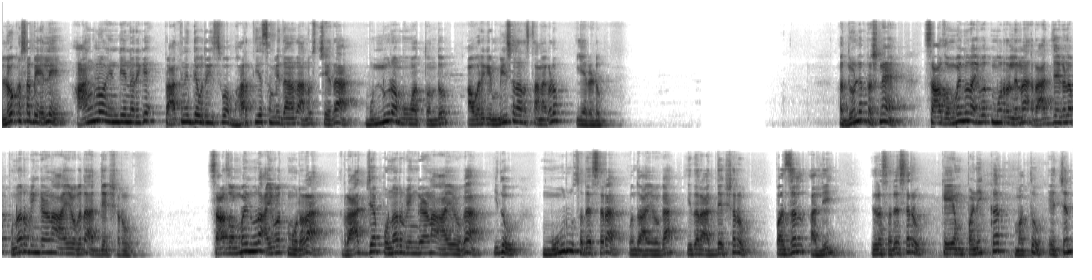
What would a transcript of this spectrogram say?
ಲೋಕಸಭೆಯಲ್ಲಿ ಆಂಗ್ಲೋ ಇಂಡಿಯನ್ನರಿಗೆ ಪ್ರಾತಿನಿಧ್ಯ ಒದಗಿಸುವ ಭಾರತೀಯ ಸಂವಿಧಾನದ ಅನುಚ್ಛೇದ ಮುನ್ನೂರ ಮೂವತ್ತೊಂದು, ಅವರಿಗೆ ಮೀಸಲಾದ ಸ್ಥಾನಗಳು ಎರಡು. ಹದಿನೇಳನೇ ಪ್ರಶ್ನೆ ಸಾವಿರದ ಒಂಬೈನೂರ ಐವತ್ಮೂರರಲ್ಲಿನ ರಾಜ್ಯಗಳ ಪುನರ್ವಿಂಗಡಣಾ ಆಯೋಗದ ಅಧ್ಯಕ್ಷರು. ಸಾವಿರದ ಒಂಬೈನೂರ ಐವತ್ತ್ಮೂರರ ರಾಜ್ಯ ಪುನರ್ವಿಂಗಡಣಾ ಆಯೋಗ ಇದು ಮೂರು ಸದಸ್ಯರ ಒಂದು ಆಯೋಗ. ಇದರ ಅಧ್ಯಕ್ಷರು ಫಜಲ್ ಅಲಿ, ಇದರ ಸದಸ್ಯರು ಕೆ ಎಂ ಪಣಿಕ್ಕರ್ ಮತ್ತು ಎಚ್ ಎನ್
